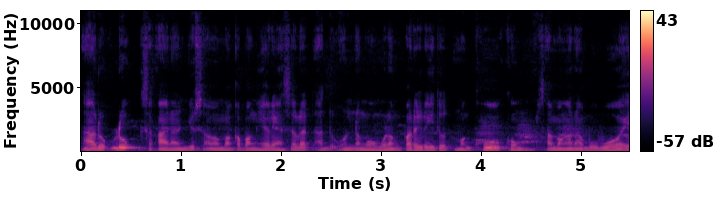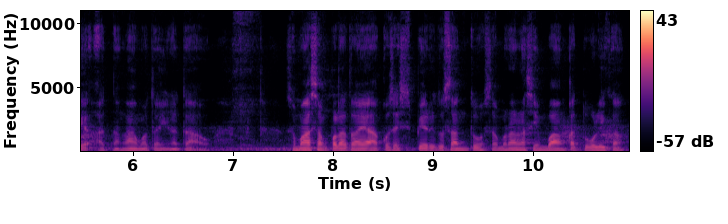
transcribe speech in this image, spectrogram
nalukluk sa kanan Diyos ang makapangyarihan sa lahat at doon nangumulang paririto at maghukom sa mga nabubuhay at nangamatay na tao. Sumasampalataya ako sa Espiritu Santo, sa banal na simbahang katolika,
